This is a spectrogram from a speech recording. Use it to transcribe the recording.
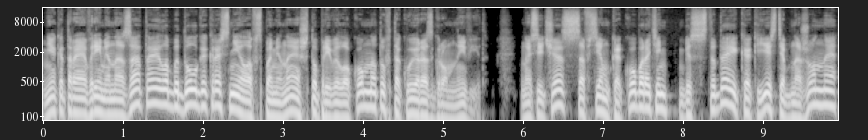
Некоторое время назад Айла бы долго краснела, вспоминая, что привело комнату в такой разгромный вид. Но сейчас, совсем как оборотень, без стыда и как есть обнаженная,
